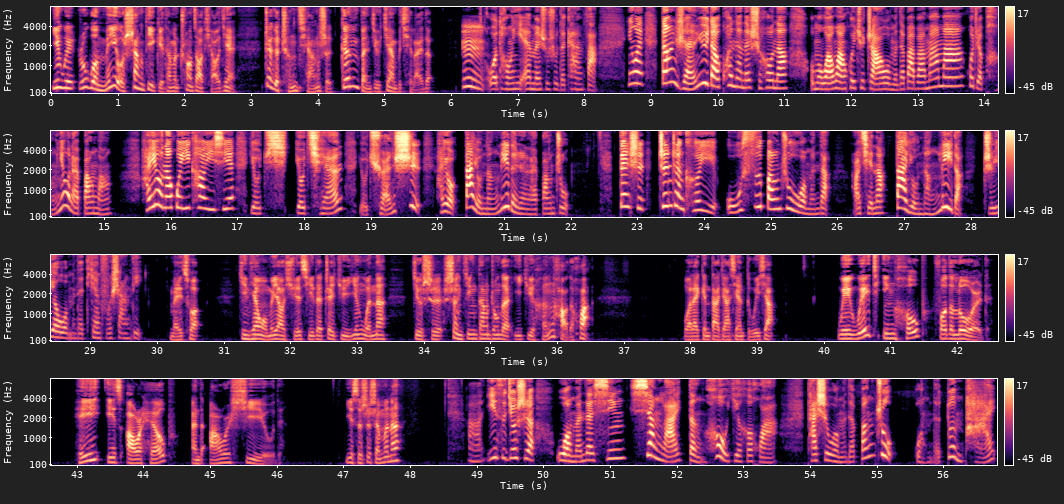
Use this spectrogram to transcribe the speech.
因为如果没有上帝给他们创造条件，这个城墙是根本就建不起来的。嗯，我同意艾文叔叔的看法。因为当人遇到困难的时候呢，我们往往会去找我们的爸爸妈妈或者朋友来帮忙，还有呢，会依靠一些有钱、有钱、有权势，还有大有能力的人来帮助。但是，真正可以无私帮助我们的，而且呢，大有能力的，只有我们的天父上帝。没错，今天我们要学习的这句英文呢，就是圣经当中的一句很好的话。我来跟大家先读一下：We wait in hope for the Lord; He is our help and our shield。意思是什么呢？啊，意思就是我们的心向来等候耶和华，他是我们的帮助，我们的盾牌。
